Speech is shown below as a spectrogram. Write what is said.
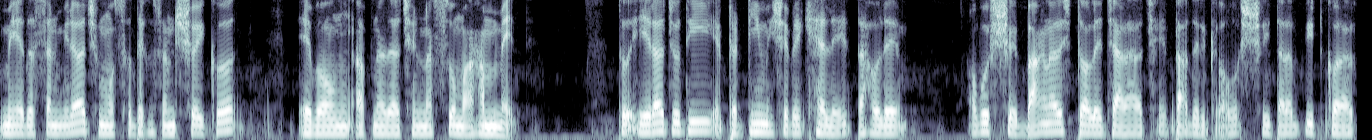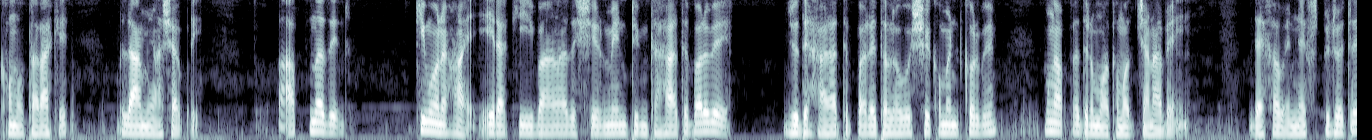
মেহেদ হাসান মিরাজ, মোসাদ্দেক হোসেন সৈকত এবং আপনাদের আছেন নাসুম আহমেদ। তো এরা যদি একটা টিম হিসেবে খেলে, তাহলে অবশ্যই বাংলাদেশ দলে যারা আছে, তাদেরকে অবশ্যই তারা বিট করার ক্ষমতা রাখে বলে আমি আশা করি। আপনাদের কি মনে হয়, এরা কি বাংলাদেশের মেন টিমকে হারাতে পারবে? যদি হারাতে পারে, তাহলে অবশ্যই কমেন্ট করবেন এবং আপনাদের মতামত জানাবেন। দেখা হবে নেক্সট ভিডিওতে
